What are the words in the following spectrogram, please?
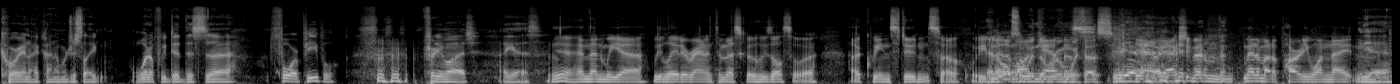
Cory and I kind of were just like, what if we did this uh, four people? pretty much, I guess. Yeah, and then we uh, we later ran into Misko, who's also a, a Queen student. So we and met him also on in the room with us Yeah. we actually met him met him at a party one night. And Yeah.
